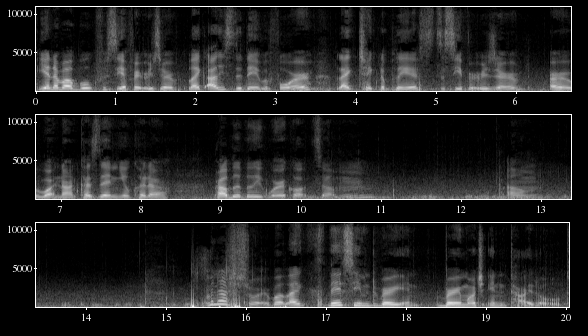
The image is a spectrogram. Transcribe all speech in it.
you never book for see if it reserved. Like at least the day before, like check the place to see if it reserved or whatnot, because then you could uh, probably work out something. Um, I'm not sure, but like they seemed very in, very much entitled.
